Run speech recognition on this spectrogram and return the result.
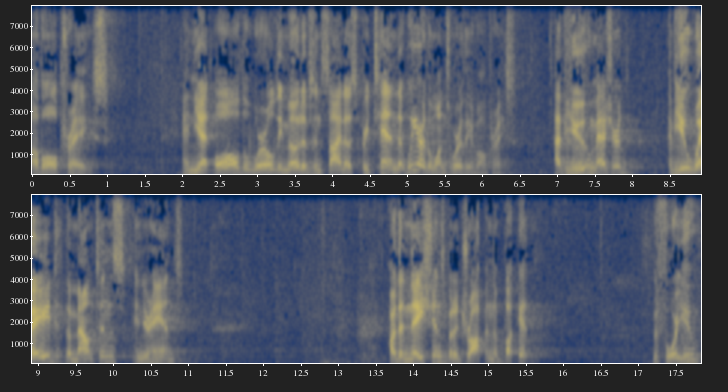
of all praise. And yet, all the worldly motives inside us pretend that we are the ones worthy of all praise. Have you measured? Have you weighed the mountains in your hands? Are the nations but a drop in the bucket before you?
